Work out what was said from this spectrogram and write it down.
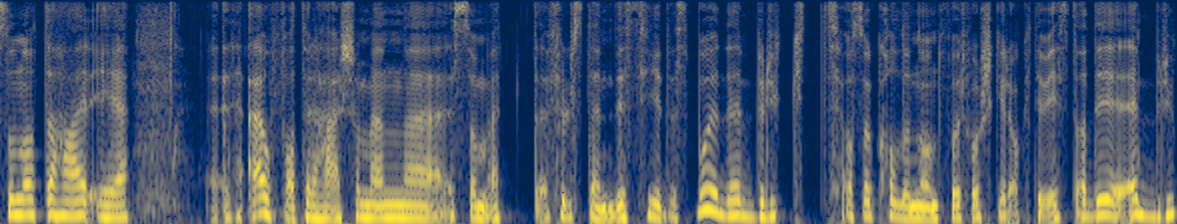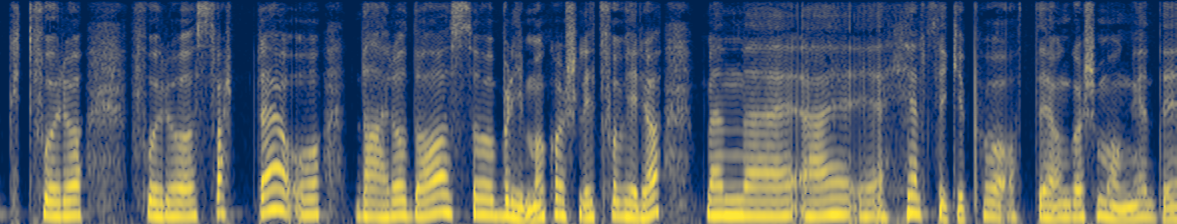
Sånn at det her er jeg oppfatter det her som, en, eh, som, et fullstendig sidespor. Det er brukt, altså kalle noen for forskeraktivister, de er brukt for å, for å, sverte, og der og da så blir man kanskje litt forvirra, men eh, jeg er helt sikker på at det engasjementet, det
